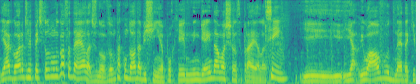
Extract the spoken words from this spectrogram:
E agora, de repente, todo mundo gosta dela de novo. Todo mundo tá com dó da bichinha, porque ninguém dá uma chance pra ela. Sim. E, e- e a- e o alvo, né, daqui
